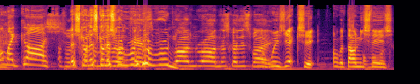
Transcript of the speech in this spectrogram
oh my gosh. What- Let's go, let's go, let's run, run, run, run. Run, run, let's go this way. Where's the exit? I'm going down these Oh stairs.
